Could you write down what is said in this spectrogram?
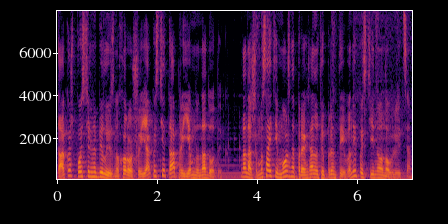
Також постільну білизну хорошої якості та приємну на дотик. На нашому сайті можна переглянути принти, вони постійно оновлюються.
